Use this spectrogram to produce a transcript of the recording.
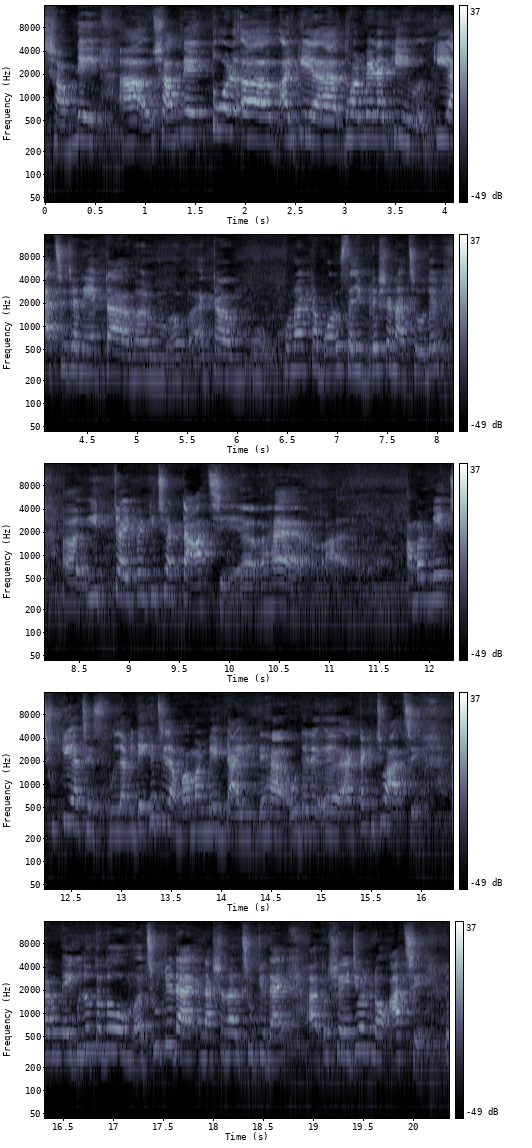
সামনে সামনে তোর আর কি ধর্মের আর কি কি আছে জানি একটা একটা, কোনো একটা বড় সেলিব্রেশন আছে ওদের ঈদ টাইপের কিছু একটা আছে হ্যাঁ আমার মেয়ের ছুটি আছে স্কুলে, আমি দেখেছিলাম আমার মেয়ের ডায়েরিতে হ্যাঁ ওদের একটা কিছু আছে। কারণ এগুলো তো তো ছুটি দেয় ন্যাশনাল ছুটি দেয় তো সেই জন্য আছে। তো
